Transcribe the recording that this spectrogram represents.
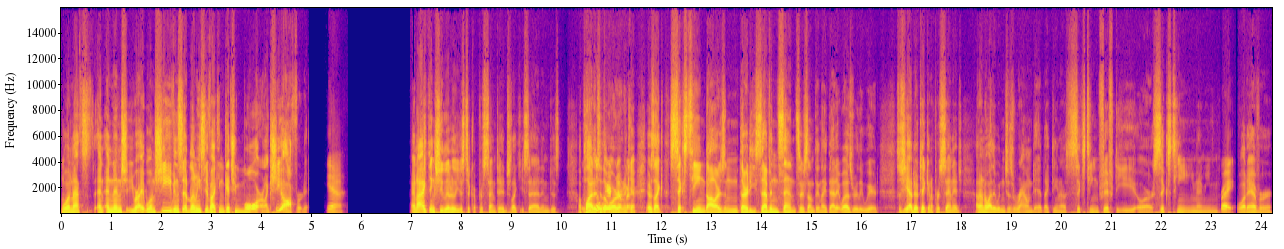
well and that's and and then she right well and she even said let me see if i can get you more like she offered it Yeah. And I think she literally just took a percentage, like you said, and just applied it to the order. And it, number. it was like sixteen dollars and thirty-seven cents or something like that. It was really weird. So she had to have taken a percentage. I don't know why they wouldn't just round it, like you know, sixteen fifty or sixteen. I mean, Right. whatever.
